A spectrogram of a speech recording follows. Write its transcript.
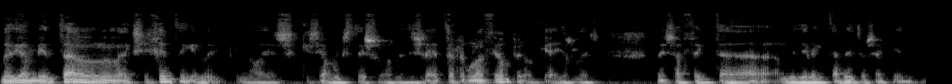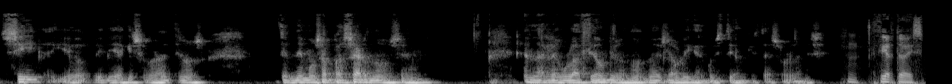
medioambiental exigente, que no, es que sea un exceso necesariamente de regulación, pero que a ellos les, les afecta muy directamente. O sea que sí, yo diría que seguramente nos tendemos a pasarnos en, en la regulación, pero no, es la única cuestión que está sobre la mesa. Hmm, cierto es.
